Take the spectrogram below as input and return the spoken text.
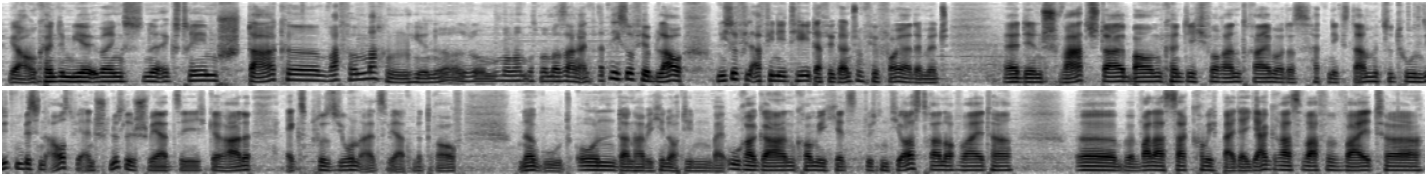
Ja, und könnte mir übrigens eine extrem starke Waffe machen hier, ne? Also muss man mal sagen. Hat nicht so viel Blau, nicht so viel Affinität, dafür ganz schön viel Feuer damit. Äh, den Schwarzstahlbaum könnte ich vorantreiben, aber das hat nichts damit zu tun. Sieht ein bisschen aus wie ein Schlüsselschwert, sehe ich gerade. Explosion als Wert mit drauf. Na gut, und dann habe ich hier noch den, bei Uragan komme ich jetzt durch den Tiostra noch weiter. Äh, bei Valasak komme ich bei der Jagras-Waffe weiter.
